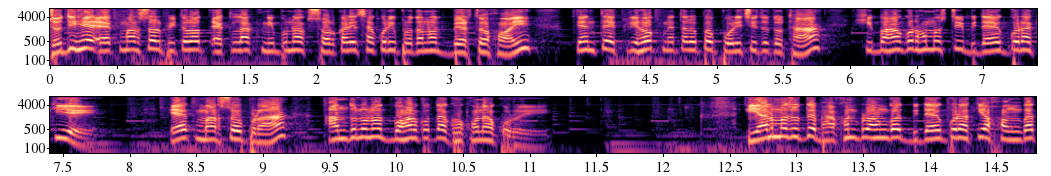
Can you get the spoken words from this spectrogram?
যদিহে এক মাৰ্চৰ ভিতৰত এক লাখ নিবনুৱাক চৰকাৰী চাকৰি প্ৰদানত ব্যৰ্থ হয় তেন্তে কৃষক নেতাৰূপে পৰিচিত তথা শিৱসাগৰ সমষ্টিৰ বিধায়কগৰাকীয়ে এক মাৰ্চৰ পৰা আন্দোলনত বহাৰ কথা ঘোষণা কৰে। ইয়াৰ মাজতে ভাষণ প্ৰসংগত বিধায়কগৰাকীয়ে সংবাদ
